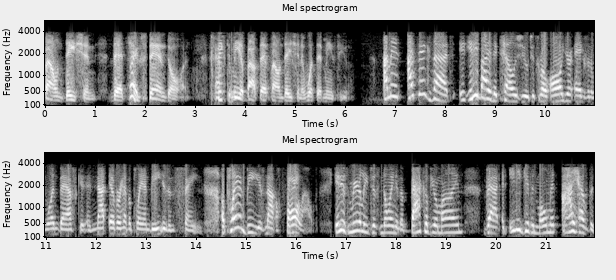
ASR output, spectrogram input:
foundation that Right. you stand on. Speak to me about that foundation and what that means to you. I mean, I think that anybody that tells you to throw all your eggs in one basket and not ever have a plan B is insane. A plan B is not a fallout. It is merely just knowing in the back of your mind that at any given moment I have the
